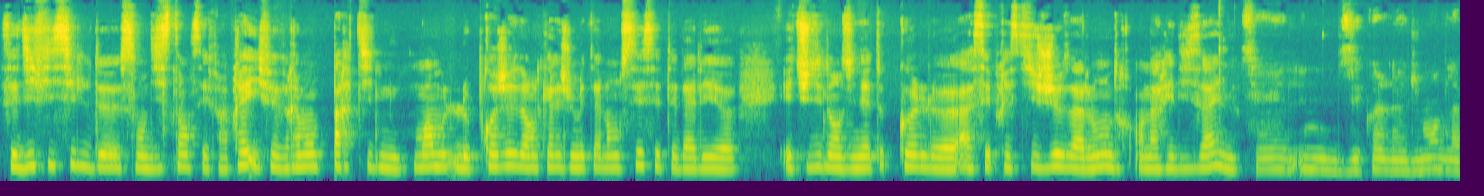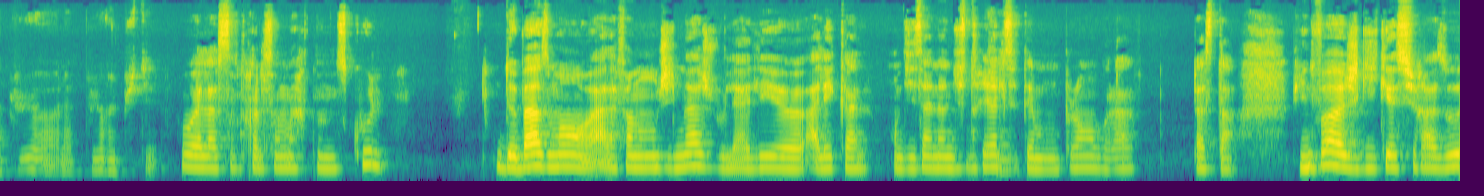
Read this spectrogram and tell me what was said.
c'est difficile de s'en distancer. Enfin, après, il fait vraiment partie de nous. Moi, le projet dans lequel je m'étais lancée, c'était d'aller euh, étudier dans une école euh, assez prestigieuse à Londres en art et design. C'est une des écoles du monde la plus, la plus réputée. Ouais, la Central Saint Martin School. De base, moi, à la fin de mon gymnase, je voulais aller à l'école. En design industriel, c'était mon plan, voilà, basta. Puis une fois, je geekais sur Azos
